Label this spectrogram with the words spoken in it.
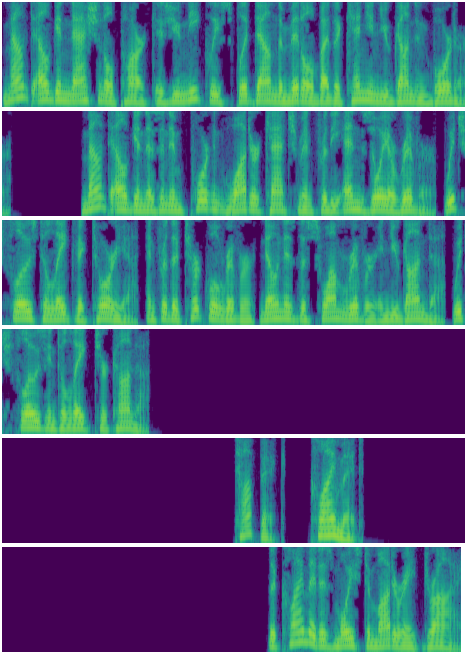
Mount Elgon National Park is uniquely split down the middle by the Kenyan-Ugandan border. Mount Elgon is an important water catchment for the Nzoia River, which flows to Lake Victoria, and for the Turkwel River known as the Suam River in Uganda, which flows into Lake Turkana. Climate The climate is moist to moderate dry.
